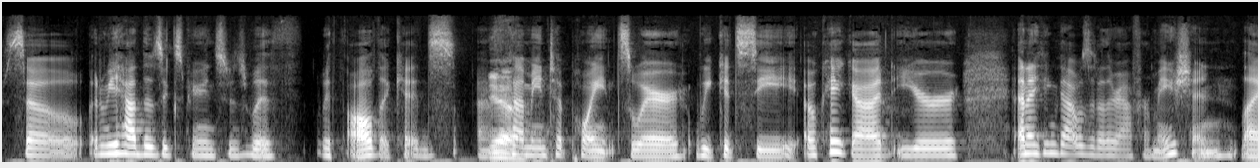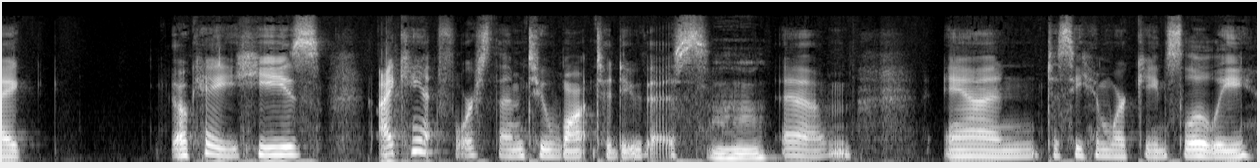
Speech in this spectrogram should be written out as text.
So, and we had those experiences with with all the kids uh, yeah. coming to points where we could see, okay, God, you're, and I think that was another affirmation, like, okay, he's, I can't force them to want to do this, mm-hmm. um, and to see him working slowly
